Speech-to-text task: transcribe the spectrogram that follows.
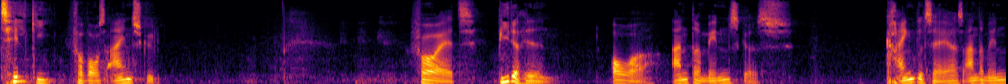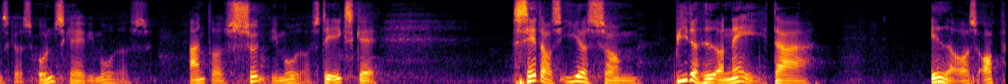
tilgive for vores egen skyld. For at bitterheden over andre menneskers krænkelse af os, andre menneskers ondskab imod os, andres synd imod os, det ikke skal sætte os i os som bitterhed og nag, der æder os op.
